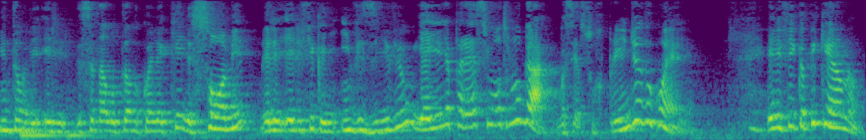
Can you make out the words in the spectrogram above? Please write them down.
então ele, ele, você está lutando com ele aqui, ele some, ele, ele fica invisível e aí ele aparece em outro lugar. Você é surpreendido com ele. Ele fica pequeno,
